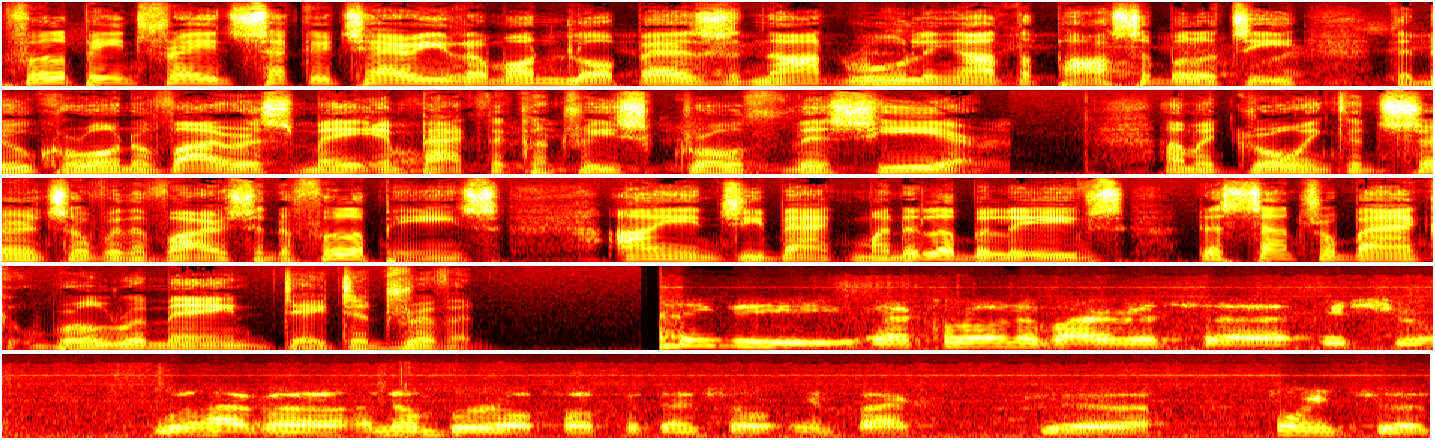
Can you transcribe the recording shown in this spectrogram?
Philippine Trade Secretary Ramon Lopez not ruling out the possibility the new coronavirus may impact the country's growth this year. Amid growing concerns over the virus in the Philippines, ING Bank Manila believes the central bank will remain data driven. I think the uh, coronavirus uh, issue will have a, number of uh, potential impact uh, points uh,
